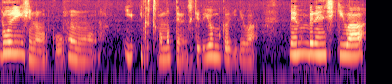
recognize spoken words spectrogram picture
同人誌のこう本をいくつか持ってるんですけど、読む限りは、メンブレン式は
